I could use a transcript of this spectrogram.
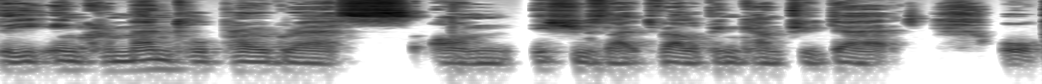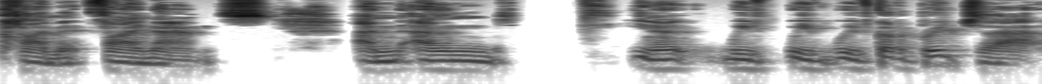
the incremental progress on issues like developing country debt or climate finance. And, and, you know, we've, we've, we've got to bridge that.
